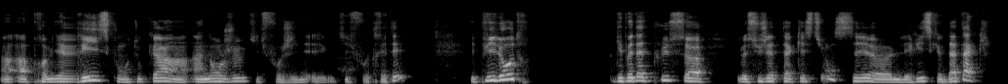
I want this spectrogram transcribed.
un, premier risque, ou en tout cas un, enjeu qu'il faut, qu'il faut traiter. Et puis l'autre, qui est peut-être plus le sujet de ta question, c'est les risques d'attaque,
